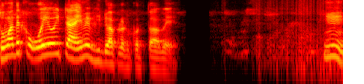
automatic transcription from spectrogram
তোমাদেরকে ওই ওই টাইমে ভিডিও আপলোড করতে হবে। হুম।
